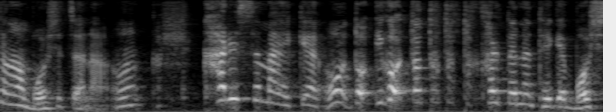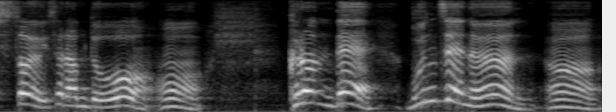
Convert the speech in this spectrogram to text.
나면 멋있잖아. 어? 카리스마 있게 어너 이거 탁탁탁탁 할 때는 되게 멋있어요 이 사람도. 어. 그런데 문제는 어.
